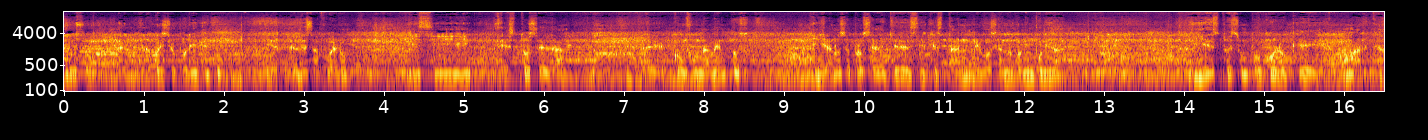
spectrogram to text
incluso el, juicio político, el desafuero, y si esto se da eh, con fundamentos y ya no se procede, quiere decir que están negociando con impunidad. Y esto es un poco lo que marca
